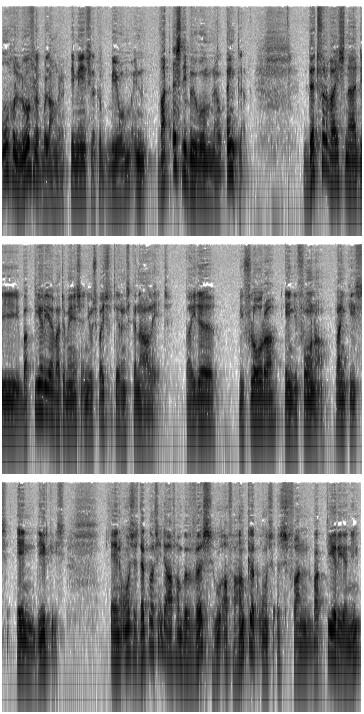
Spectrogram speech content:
ongelooflik belangrik, die menslike bioom en wat is die bioom nou eintlik? Dit verwys na die bakterieë wat 'n mens in jou spysverteringskanaal het. Beide die flora en die fauna, plantjies en diertjies. En ons is dikwels nie daarvan bewus hoe afhanklik ons is van bakterieë nie,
